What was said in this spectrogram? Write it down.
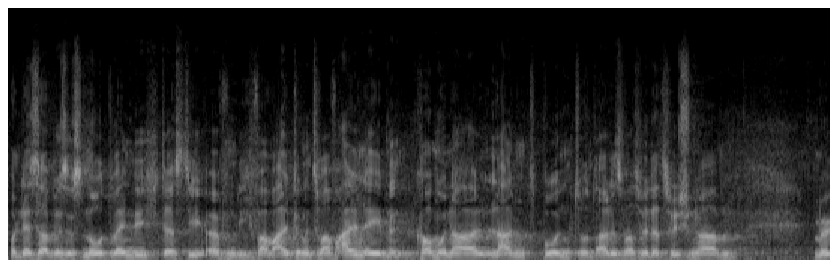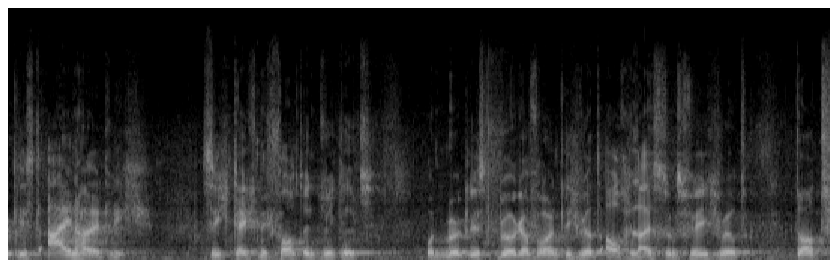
Und deshalb ist es notwendig, dass die öffentliche Verwaltung, und zwar auf allen Ebenen, Kommunal, Land, Bund und alles, was wir dazwischen haben, möglichst einheitlich sich technisch fortentwickelt und möglichst bürgerfreundlich wird, auch leistungsfähig wird. Dort,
